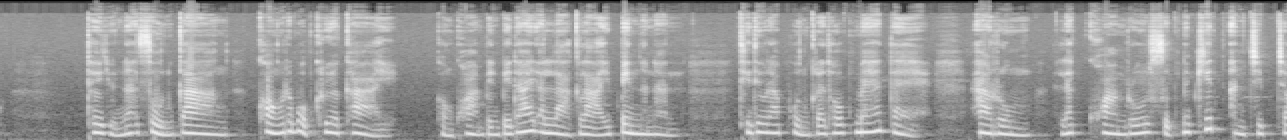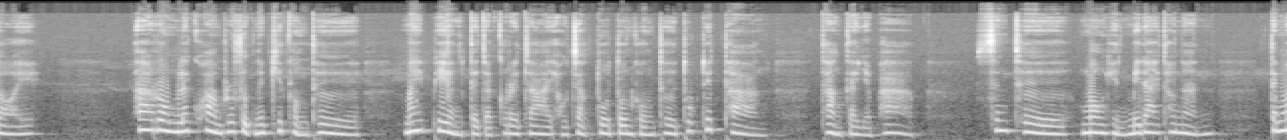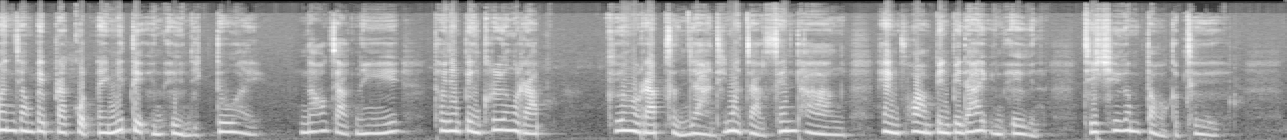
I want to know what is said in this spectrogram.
เธออยู่ณศูนย์กลางของระบบเครือข่ายของความเป็นไปได้อันหลากหลายเป็นนันต์ ที่ได้รับผลกระทบแม้แต่อารมณ์และความรู้สึกนึกคิดอันจิบจอย อารมณ์และความรู้สึกนึกคิดของเธอ ไม่เพียงแต่จะกระจายออกจากตัวตนของเธอทุกทิศทาง ทางกายภาพ ซึ่งเธอมองเห็นไม่ได้เท่านั้น แต่มันยังไปปรากฏในมิติอื่นๆอีกด้วย นอกจากนี้เธอยังเป็นเครื่องรับ เครื่องรับสัญญาณที่มาจากเส้นทาง แห่งความเป็นไปได้อื่นๆ ที่เชื่อมต่อกับเธอ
